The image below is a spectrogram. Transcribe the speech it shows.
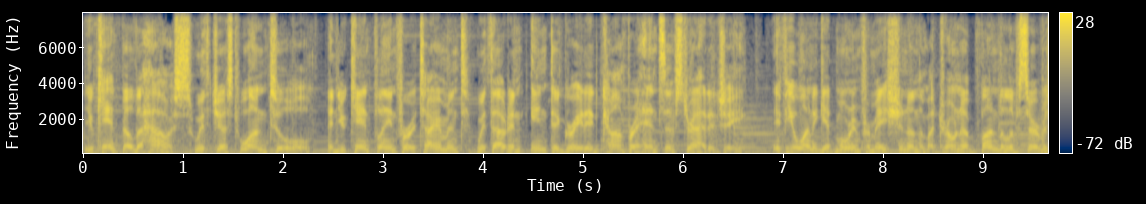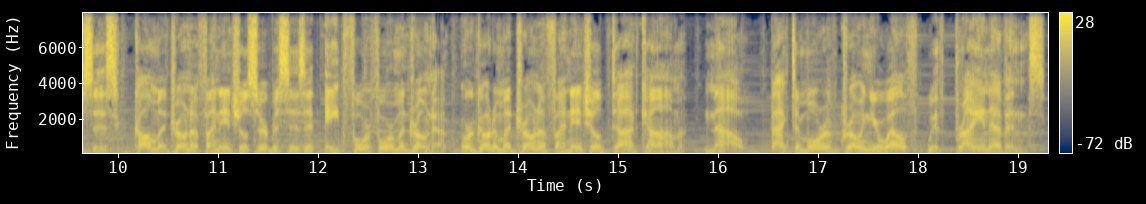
You can't build a house with just one tool, and you can't plan for retirement without an integrated, comprehensive strategy. If you want to get more information on the Madrona bundle of services, call Madrona Financial Services at 844 Madrona or go to madronafinancial.com. Now, back to more of Growing Your Wealth with Brian Evans.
